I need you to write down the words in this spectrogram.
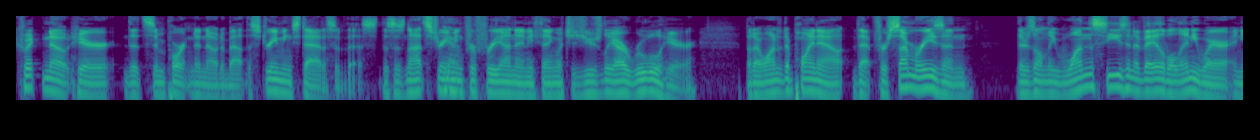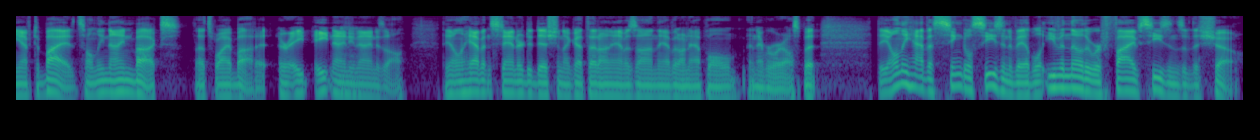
quick note here that's important to note about the streaming status of this. This is not streaming for free on anything, which is usually our rule here. But I wanted to point out that for some reason there's only one season available anywhere and you have to buy it. It's only 9 bucks. That's why I bought it. Or 8 8.99 is all. They only have it in standard edition. I got that on Amazon. They have it on Apple and everywhere else, but they only have a single season available even though there were 5 seasons of the show.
